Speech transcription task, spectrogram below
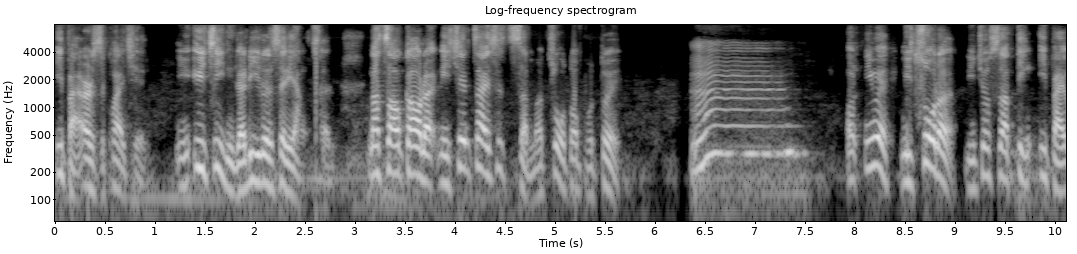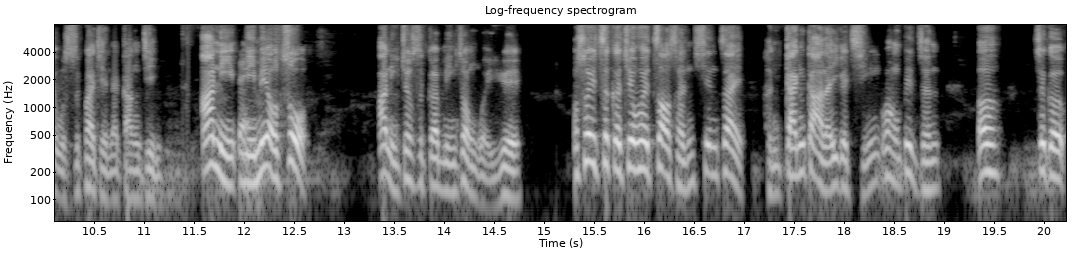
一百二十块钱，你预计你的利润是两成，那糟糕了，你现在是怎么做都不对，嗯。哦，因为你做了，你就是要定一百五十块钱的钢筋啊，你你没有做啊，你就是跟民众违约，所以这个就会造成现在很尴尬的一个情况，变成呃，这个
